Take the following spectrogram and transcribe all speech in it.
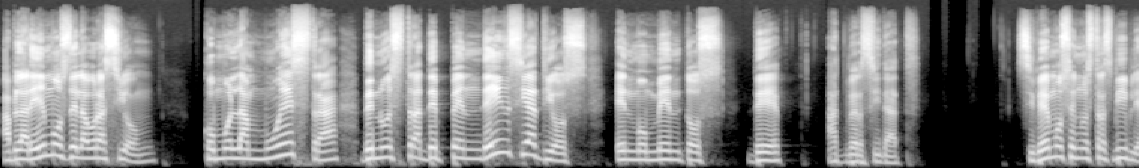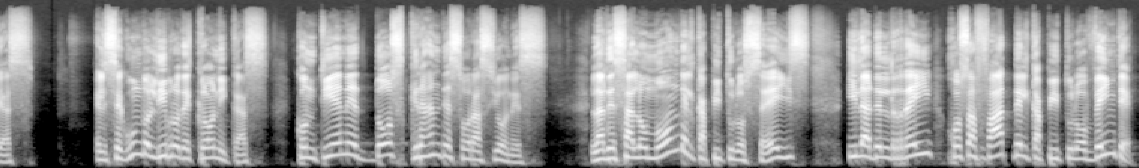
hablaremos de la oración como la muestra de nuestra dependencia a Dios en momentos de adversidad. Si vemos en nuestras Biblias, el segundo libro de Crónicas contiene dos grandes oraciones, la de Salomón del capítulo 6 y la del rey Josafat del capítulo 20.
